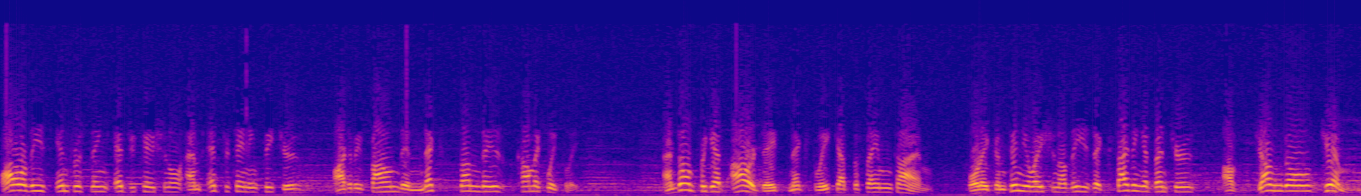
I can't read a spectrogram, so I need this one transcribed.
All of these interesting, educational, and entertaining features are to be found in next Sunday's Comic Weekly. And don't forget our date next week at the same time for a continuation of these exciting adventures of Jungle Jim.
